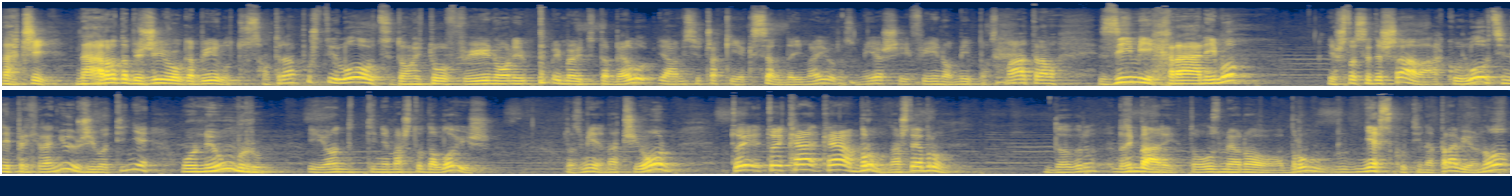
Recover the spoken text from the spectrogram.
Znači, naroda bi živoga bilo, tu samo treba pušti lovci, da oni to fino, oni imaju ti tabelu, ja mislim čak i Excel da imaju, razumiješ, i fino mi posmatramo. Zimi hranimo, jer što se dešava, ako lovci ne prihranjuju životinje, one umru i onda ti nemaš što da loviš. Razumiješ? Znači on, to je, to je ka, ka brum, znaš što je brum? Dobro. Ribari, to uzme ono, brum, njesku ti napravi ono,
